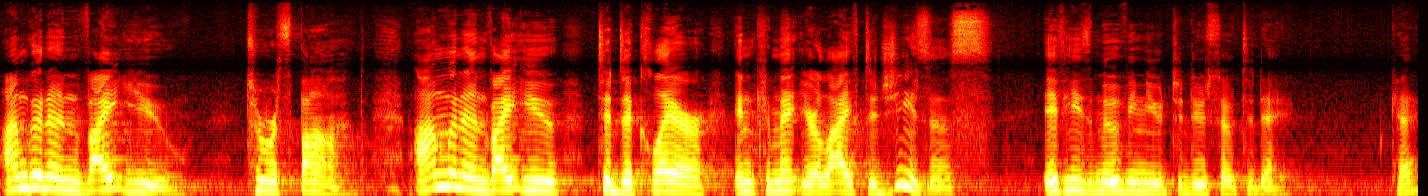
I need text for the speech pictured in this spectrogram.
I'm going to invite you to respond. I'm going to invite you to declare and commit your life to Jesus if he's moving you to do so today. Okay?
